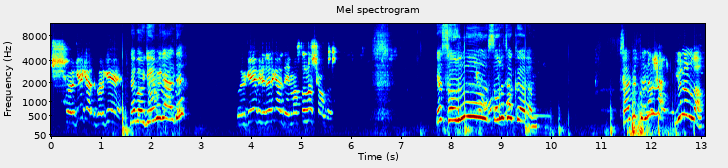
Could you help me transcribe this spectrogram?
Şşş, bölgeye geldi bölgeye. Ne bölgeye mi geldi? Bölgeye birileri geldi. Elmaslarınızı çaldı. Ya sarı, sarı takım. Sadece senin mi? Yunun var.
